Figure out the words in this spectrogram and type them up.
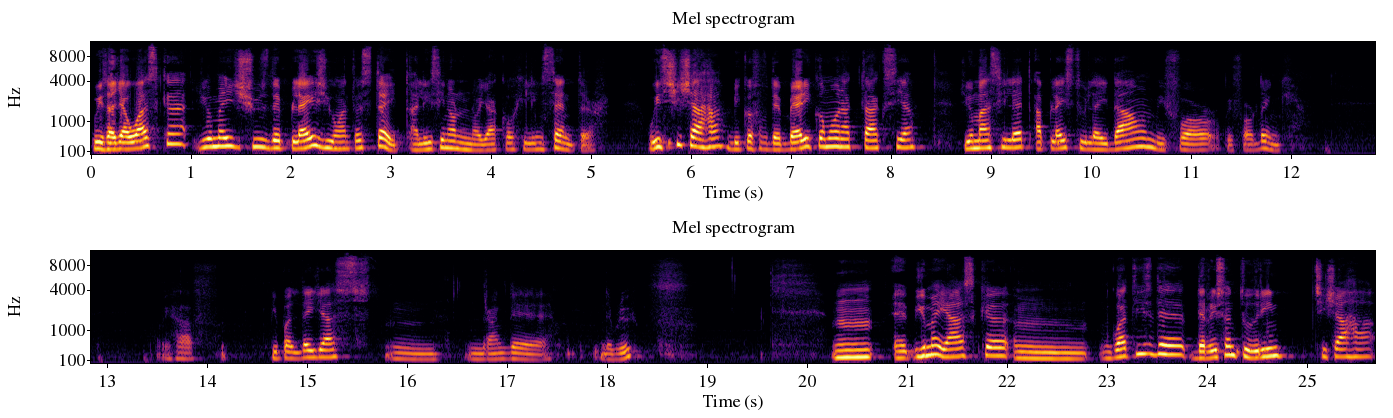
With ayahuasca, you may choose the place you want to stay, at least in Noyaco Healing Center. With shishaha, because of the very common ataxia, you must select a place to lay down before, before drinking. We have people, they just mm, drank the, the brew. Mm, uh, you may ask, uh, um, what is the, the reason to drink shishaha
